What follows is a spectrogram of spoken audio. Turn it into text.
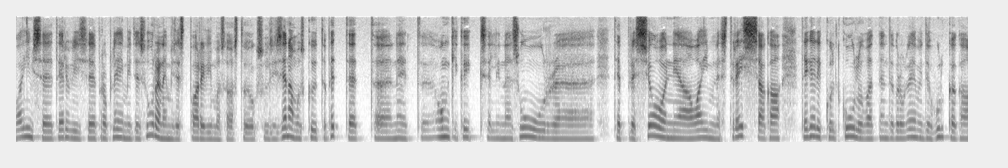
vaimse tervise probleemide suurenemisest paari viimase aasta jooksul, siis enamus kujutab ette, et äh, need ongi kõik selline suur äh, depressioon ja vaimne stress, aga tegelikult kuuluvad nende probleemide hulka ka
